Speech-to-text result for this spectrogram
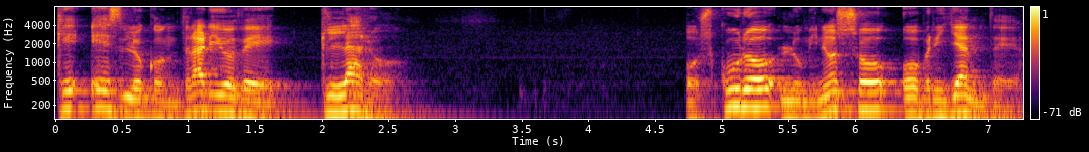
¿Qué es lo contrario de claro? Oscuro, luminoso o brillante.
